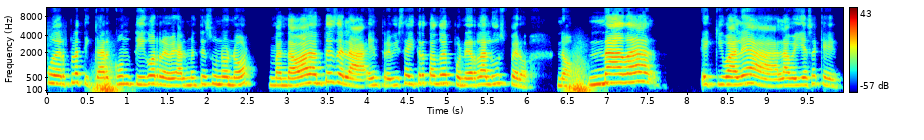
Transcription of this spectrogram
poder platicar contigo, realmente es un honor. Me andaba antes de la entrevista ahí tratando de poner la luz, pero no, nada equivale a la belleza que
